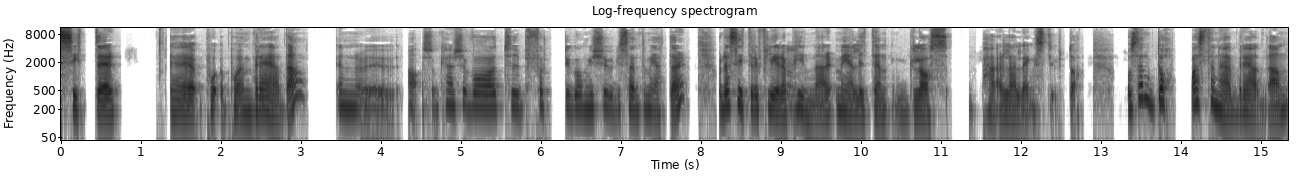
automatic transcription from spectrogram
sitter eh, på, på en bräda en, eh, ja, som kanske var typ 40 gånger 20 centimeter. Och där sitter det flera mm. pinnar med en liten glaspärla längst ut. Då. Och sen doppas den här brädan,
